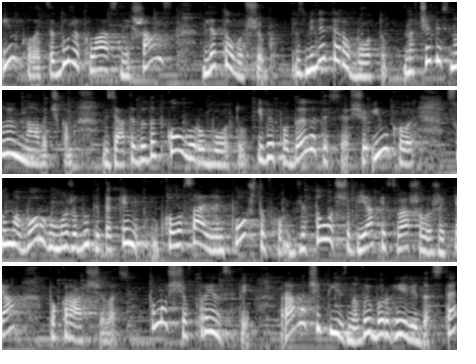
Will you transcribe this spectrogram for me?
інколи це дуже класний шанс для того, щоб змінити роботу, навчитись новим навичкам, взяти додаткову роботу. І ви подивитеся, що інколи сума боргу може бути таким колосальним поштовхом для того, щоб якість вашого життя покращилась. Тому що, в принципі, рано чи пізно ви борги віддасте.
